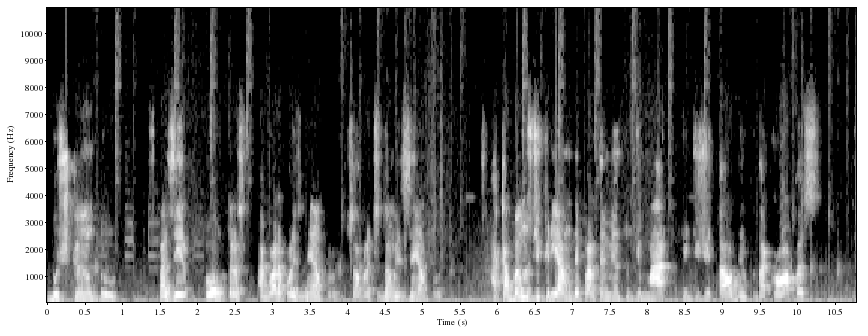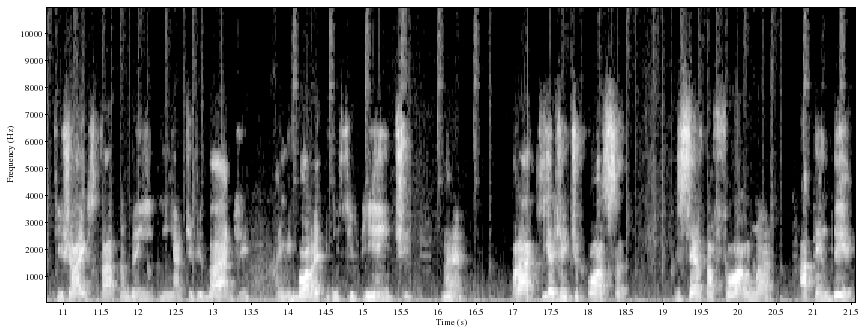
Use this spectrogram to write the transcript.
buscando fazer outras. Agora, por exemplo, só para te dar um exemplo, acabamos de criar um departamento de marketing digital dentro da Copas, que já está também em atividade, embora incipiente, né, para que a gente possa, de certa forma, atender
